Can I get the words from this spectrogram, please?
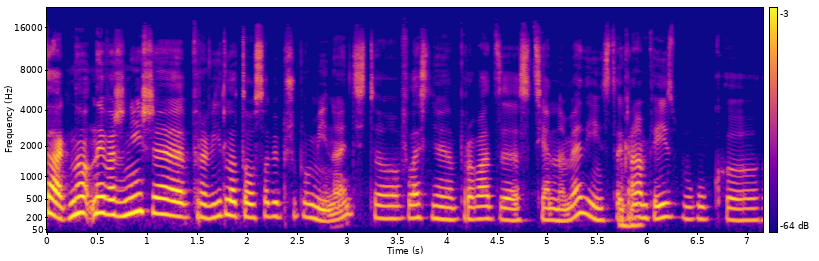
tak, no najważniejsze prawidło to o sobie przypominać. To właśnie prowadzę socjalne media, Instagram, Facebook e,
